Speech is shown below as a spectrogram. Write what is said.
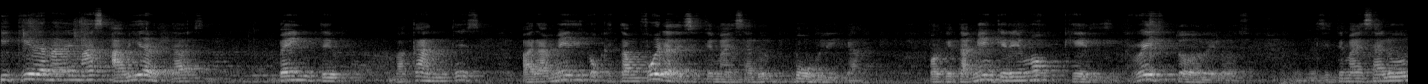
y quedan además abiertas 20 vacantes para médicos que están fuera del sistema de salud pública, porque también queremos que el resto de los, sistema de salud,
